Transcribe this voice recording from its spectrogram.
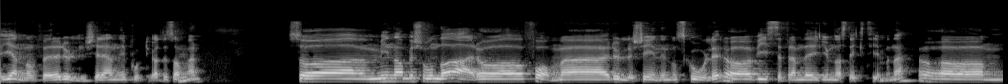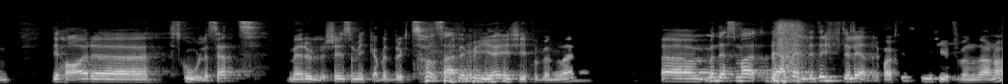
gjennomføre rulleskirenn i Portugal til sommeren. Så min ambisjon da er å få med rulleski inn i noen skoler og vise frem det i gymnastikktimene. Mm, de har eh, skolesett med rulleski som ikke har blitt brukt så særlig mye i Skiforbundet der. Uh, men det, er, det, er, veldig driftige ledere faktisk i Skiforbundet der nå.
